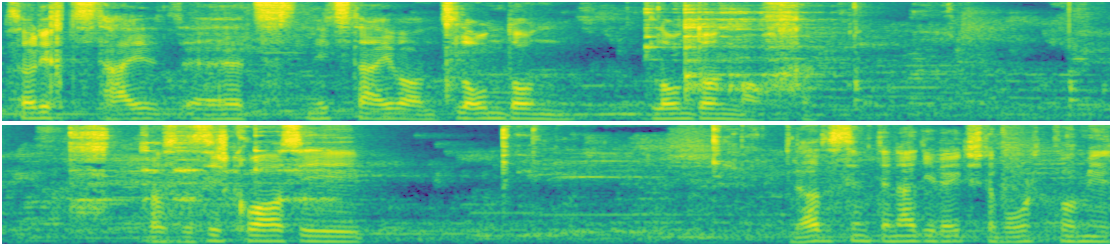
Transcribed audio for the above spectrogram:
soll ich das, äh, das, nicht das Taiwan, das London, London machen. Also das ist quasi, ja, das sind dann auch die letzten Worte, die wir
